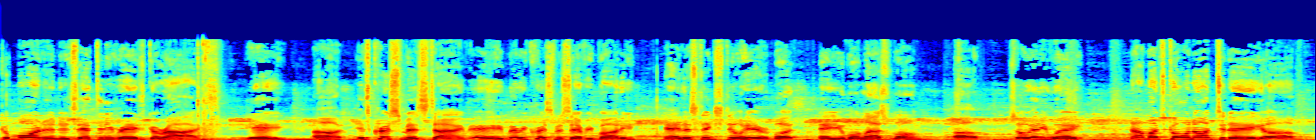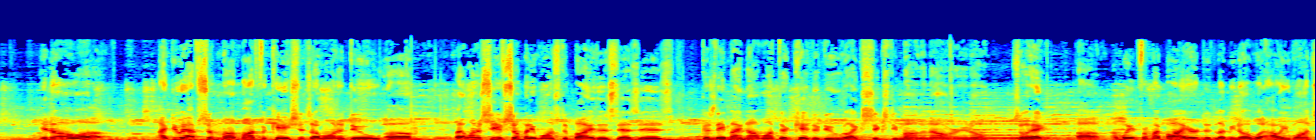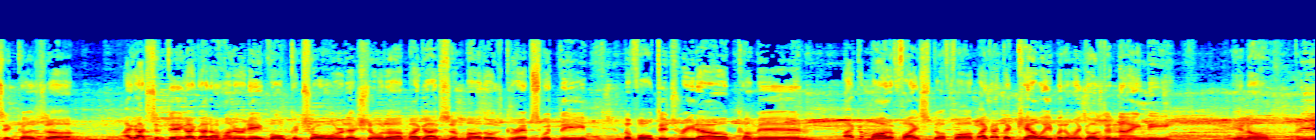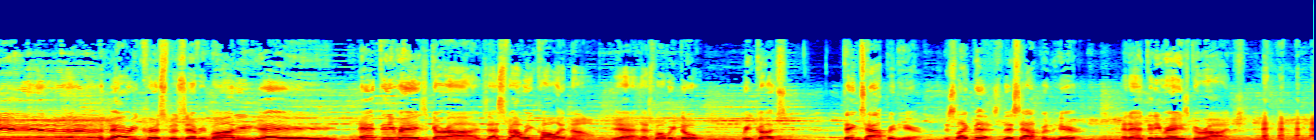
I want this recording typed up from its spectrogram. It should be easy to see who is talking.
Speaker 1: good morning. It's Anthony Ray's Garage. Yay. Uh, it's Christmas time. Hey, Merry Christmas, everybody. Hey, this thing's still here, but hey, it won't last long. Uh, so anyway, not much going on today. Uh, you know, uh, I do have some uh, modifications I want to do, um, but I want to see if somebody wants to buy this as is, because they might not want their kid to do like 60 miles an hour, you know? So hey, uh, I'm waiting for my buyer to let me know what, how he wants it because uh, I got some thing. I got a 108 volt controller that showed up. I got some uh, those grips with the the voltage readout come in. I can modify stuff up. I got the Kelly, but it only goes to 90. You know. Yeah. Merry Christmas, everybody! Hey, Anthony Ray's Garage. That's how we call it now. Yeah, that's what we do. Because things happen here. Just like this. This happened here at Anthony Ray's garage.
